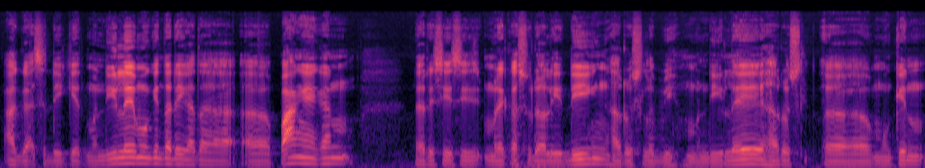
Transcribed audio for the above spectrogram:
agak sedikit mendelay mungkin tadi kata eh, Pange kan. Dari sisi mereka sudah leading harus lebih mendelay harus eh, mungkin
